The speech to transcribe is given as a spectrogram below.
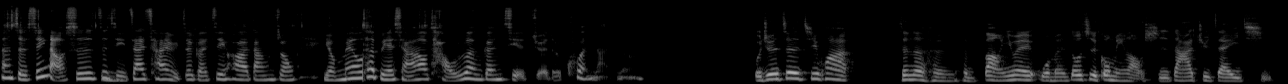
那子欣老师自己在参与这个计划当中，有没有特别想要讨论跟解决的困难呢？我觉得这个计划真的很很棒，因为我们都是公民老师，大家聚在一起，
